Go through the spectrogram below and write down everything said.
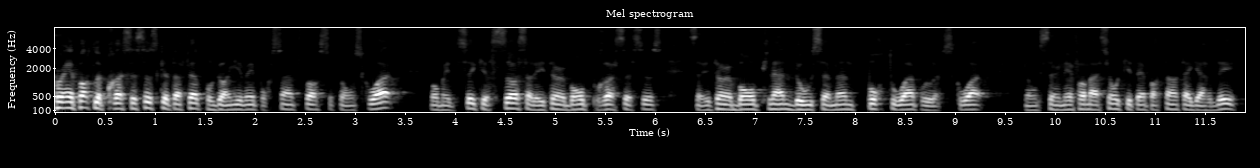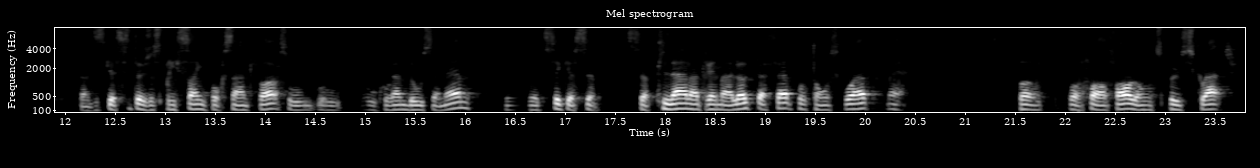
peu importe le processus que tu as fait pour gagner 20% de force sur ton squat, Bon, mais tu sais que ça, ça a été un bon processus, ça a été un bon plan de 12 semaines pour toi, pour le squat. Donc, c'est une information qui est importante à garder. Tandis que si tu as juste pris 5% de force au, courant de 12 semaines, tu sais que ce, plan d'entraînement-là que tu as fait pour ton squat, ben, pas, pas fort fort, donc tu peux le scratch.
